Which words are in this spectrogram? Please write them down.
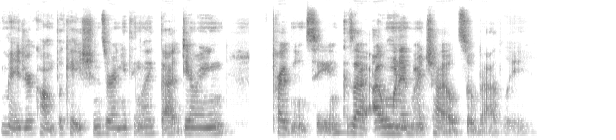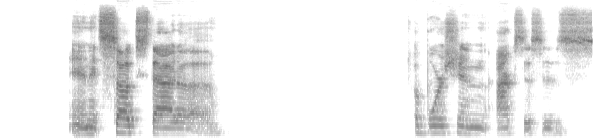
major complications or anything like that during pregnancy because I, I wanted my child so badly and it sucks that uh abortion access is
